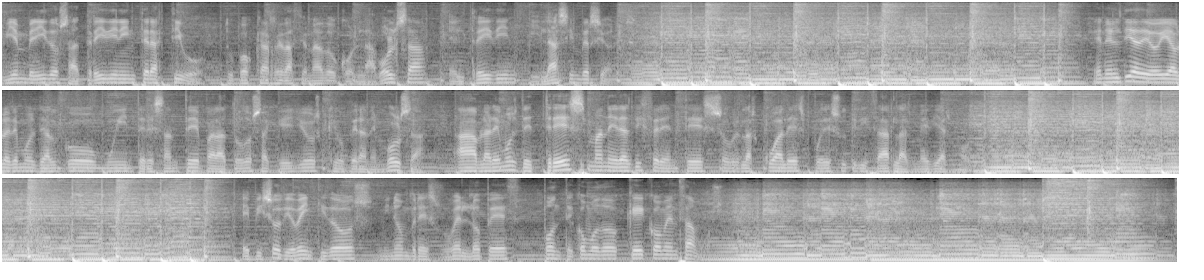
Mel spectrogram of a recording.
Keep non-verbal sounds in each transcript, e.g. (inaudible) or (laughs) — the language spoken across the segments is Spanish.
Bienvenidos a Trading Interactivo, tu podcast relacionado con la bolsa, el trading y las inversiones. En el día de hoy hablaremos de algo muy interesante para todos aquellos que operan en bolsa. Hablaremos de tres maneras diferentes sobre las cuales puedes utilizar las medias móviles. Episodio 22, mi nombre es Rubén López, ponte cómodo que comenzamos.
